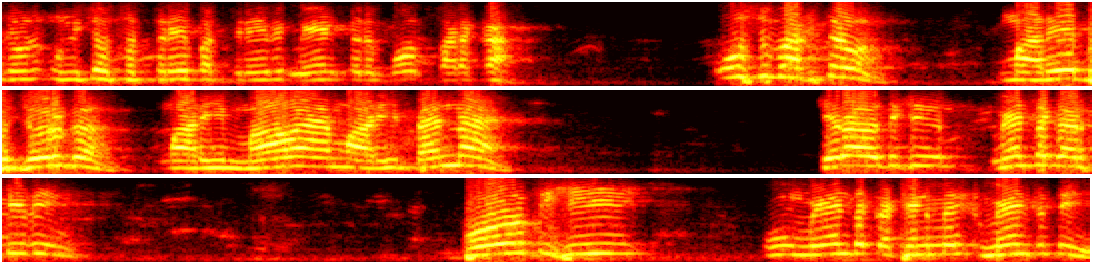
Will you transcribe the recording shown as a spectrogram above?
जो उन्नीस सौ सत्तर बहत्तर मेहनत बहुत फ़र्क आ उस वक्त हमारे बुज़ुर्ग हमारी मावा है हमारी बहन है केरा देखिए मेहनत करती थी बहुत ही वो मेहनत कठिन में- मेहनत थी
